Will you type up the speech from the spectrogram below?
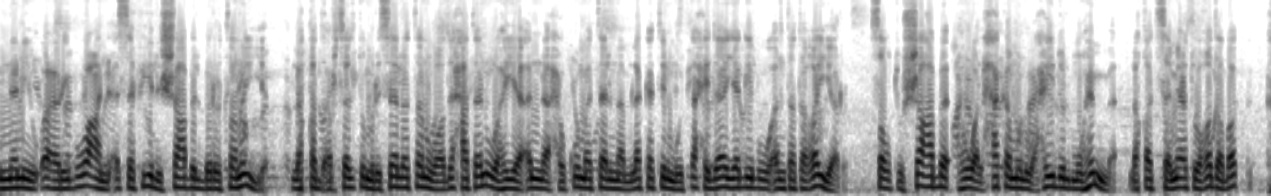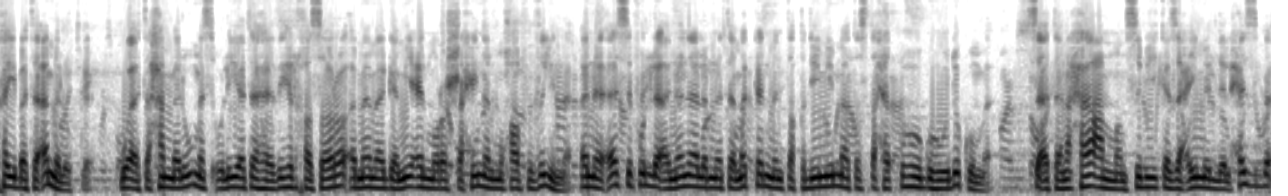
إنني أعرب عن أسفي للشعب البريطاني. لقد أرسلتم رسالة واضحة وهي أن حكومة المملكة المتحدة يجب أن تتغير. صوت الشعب هو الحكم الوحيد المهم. لقد سمعت غضبك خيبة أملك. وأتحمل مسؤولية هذه الخسارة أمام جميع المرشحين المحافظين. أنا آسف لأننا لم نتمكن من تقديم ما تستحقه جهودكم. سأتنحى عن منصبي كزعيم للحزب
